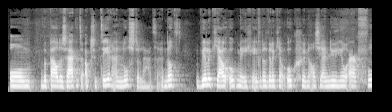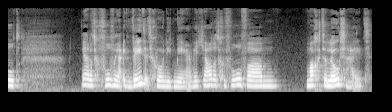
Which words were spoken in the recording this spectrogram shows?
om bepaalde zaken te accepteren en los te laten. En dat wil ik jou ook meegeven. Dat wil ik jou ook gunnen als jij nu heel erg voelt ja, dat gevoel van ja, ik weet het gewoon niet meer. Weet je wel, dat gevoel van machteloosheid.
